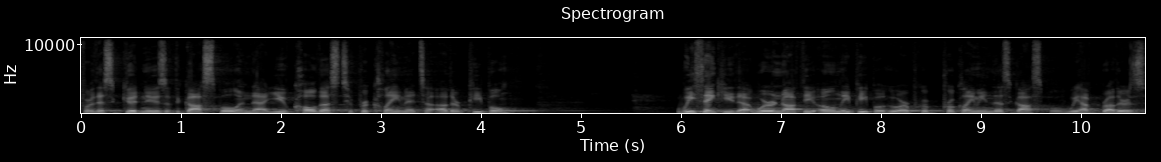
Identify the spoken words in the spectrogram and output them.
for this good news of the gospel and that you've called us to proclaim it to other people. We thank you that we're not the only people who are pro- proclaiming this gospel. We have brothers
